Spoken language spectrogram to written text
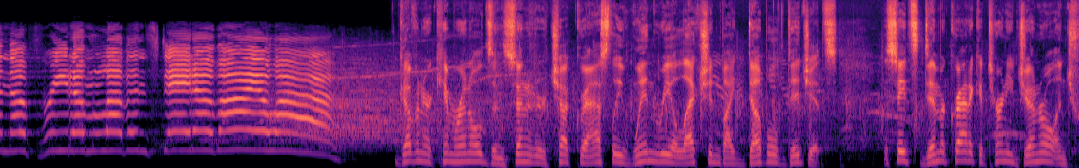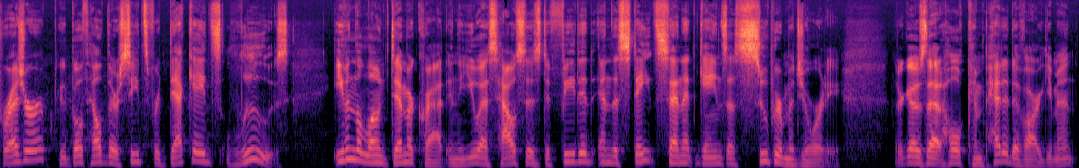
in the freedom loving state of Iowa? Governor Kim Reynolds and Senator Chuck Grassley win re election by double digits. The state's Democratic Attorney General and Treasurer, who both held their seats for decades, lose. Even the lone Democrat in the U.S. House is defeated, and the state Senate gains a supermajority. There goes that whole competitive argument.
